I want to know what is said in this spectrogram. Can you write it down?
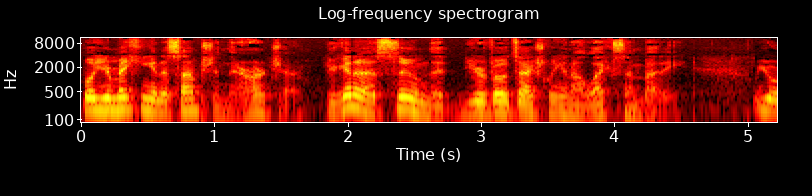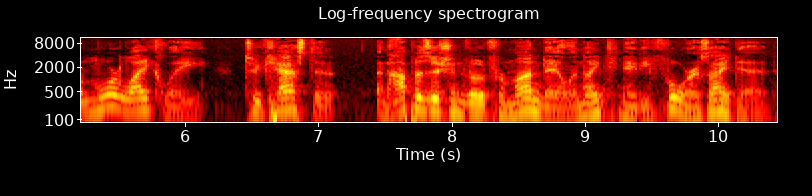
Well, you're making an assumption there, aren't you? You're going to assume that your vote's actually going to elect somebody. You're more likely to cast an, an opposition vote for Mondale in 1984, as I did.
